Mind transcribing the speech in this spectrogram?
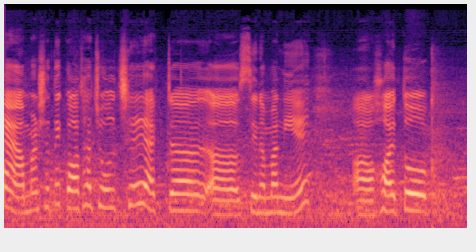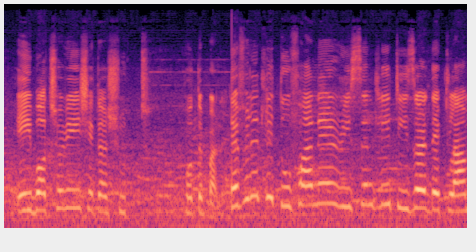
হ্যাঁ আমার সাথে কথা চলছে একটা সিনেমা নিয়ে। হয়তো এই বছরই সেটা শ্যুট হতে পারে। ডেফিনেটলি তুফানের রিসেন্টলি টিজার দেখলাম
